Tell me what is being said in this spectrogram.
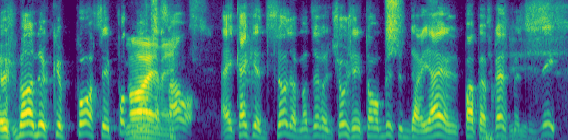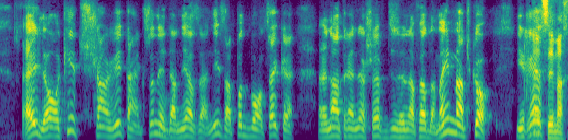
euh, je m'en occupe pas. C'est pas de Ouais, ça mais- sort. Hey, quand il a dit ça, là, il m'a dit une chose, j'ai tombé sur le derrière, pas à peu près, je me suis dit, hey, là, OK, tu changé tant que ça dans les dernières années, ça n'a pas de bon sens qu'un un entraîneur-chef dise une affaire de même, mais en tout cas, il Ben, reste, Mar-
